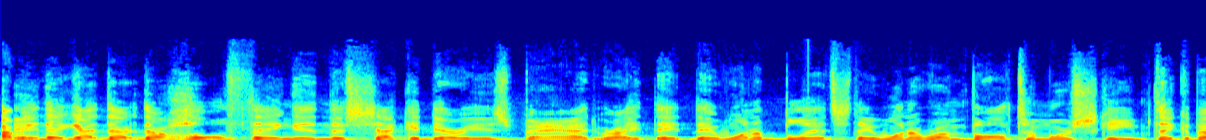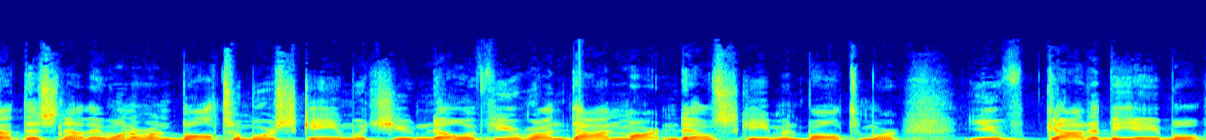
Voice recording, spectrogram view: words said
I mean, they got their, their whole thing in the secondary is bad, right? They, they want to blitz. They want to run Baltimore scheme. Think about this now. They want to run Baltimore scheme, which you know if you run Don Martindale's scheme in Baltimore, you've got to be able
